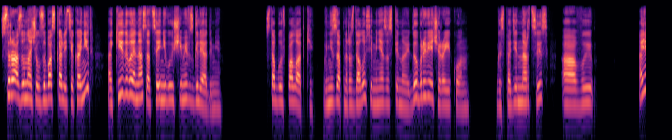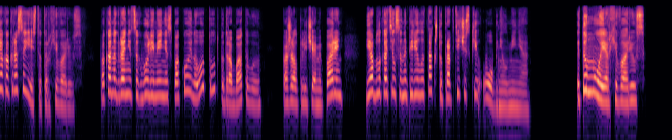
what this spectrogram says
Сразу начал забаскалить Аконит, окидывая нас оценивающими взглядами. «С тобой в палатке», — внезапно раздалось у меня за спиной. «Добрый вечер, Айкон». «Господин Нарцисс, а вы...» «А я как раз и есть тот архивариус. Пока на границах более-менее спокойно, вот тут подрабатываю». Пожал плечами парень и облокотился на перила так, что практически обнял меня. «Это мой архивариус»,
